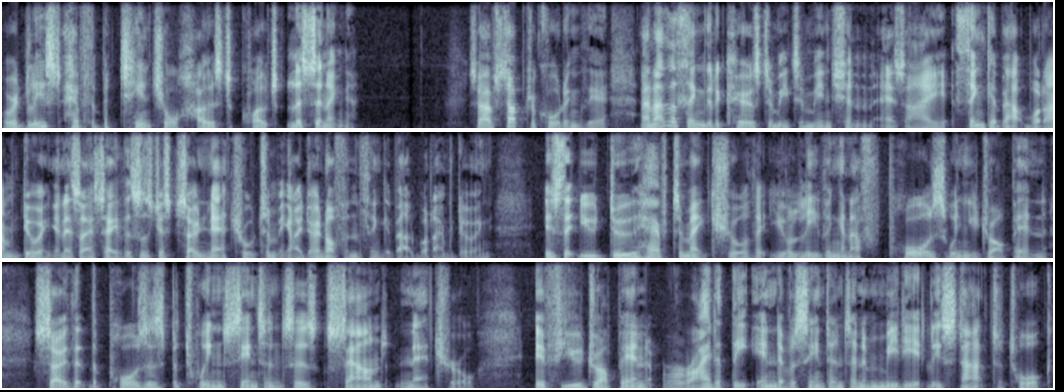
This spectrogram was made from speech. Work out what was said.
or at least have the potential host, quote, listening. So I've stopped recording there. Another thing that occurs to me to mention as I think about what I'm doing, and as I say, this is just so natural to me, I don't often think about what I'm doing, is that you do have to make sure that you're leaving enough pause when you drop in so that the pauses between sentences sound natural. If you drop in right at the end of a sentence and immediately start to talk,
